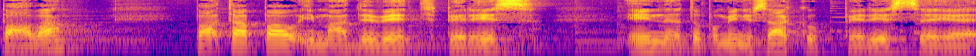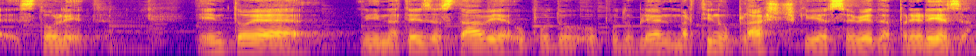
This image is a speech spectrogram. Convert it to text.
pava, pa ta pav ima devet peres in to pomeni vsako peresce je sto let. In to je in na tej zastavi je upodobljen Martinov plašč, ki je seveda prerezan.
